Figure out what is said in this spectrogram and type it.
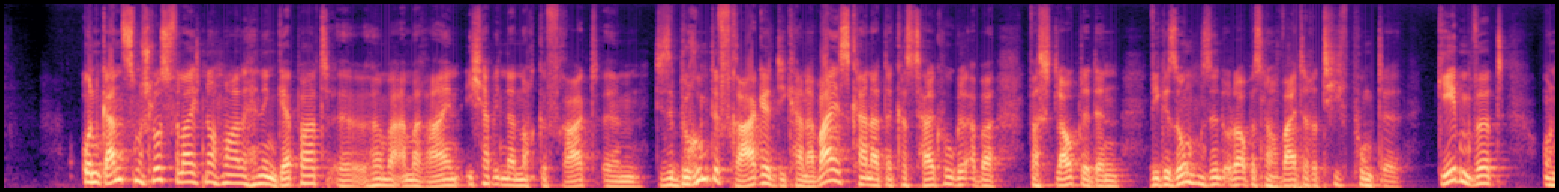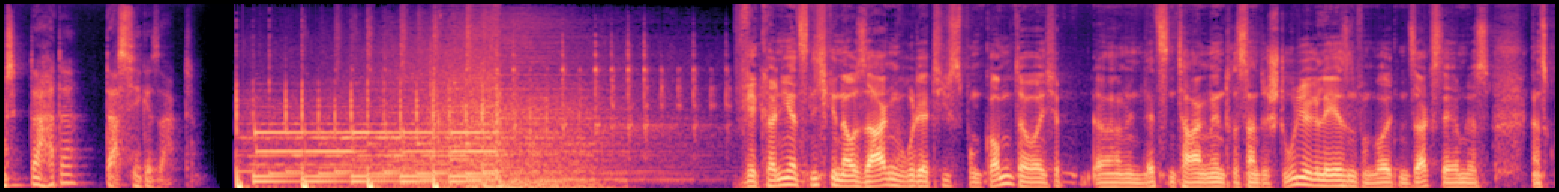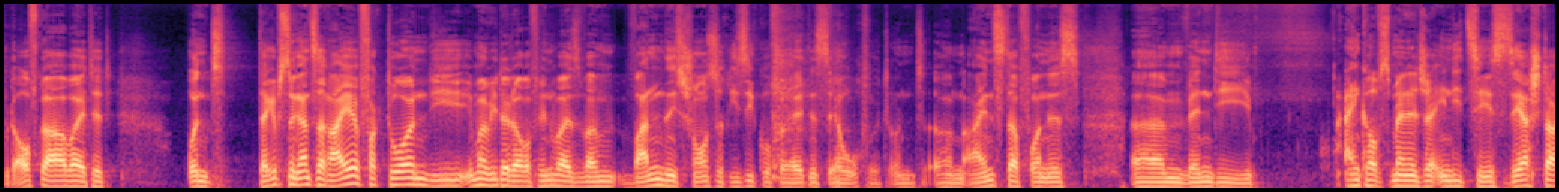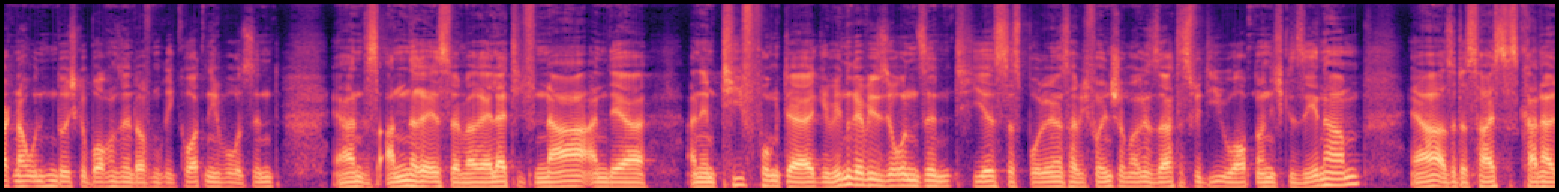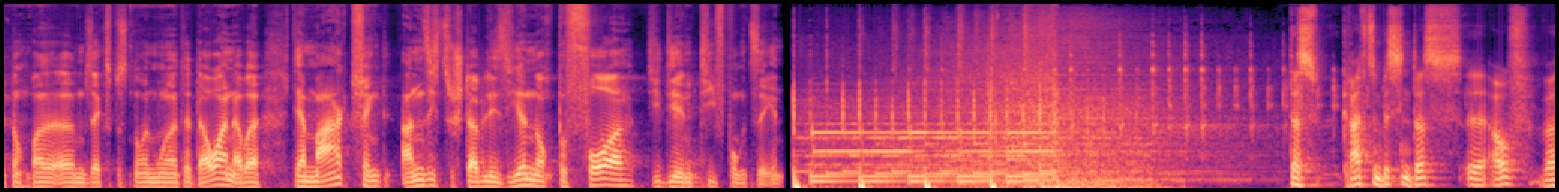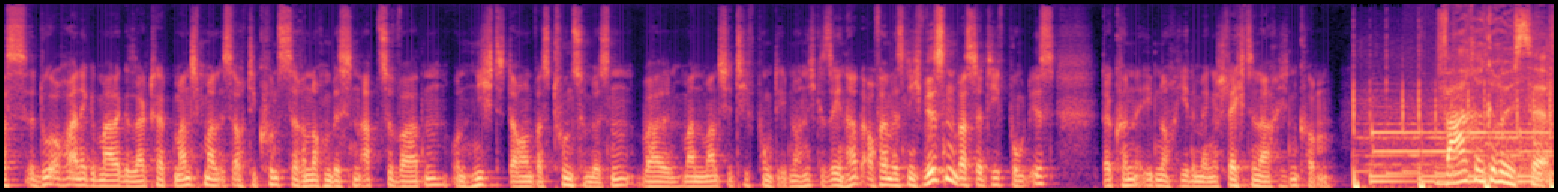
Und ganz zum Schluss vielleicht nochmal Henning Geppert, äh, hören wir einmal rein. Ich habe ihn dann noch gefragt, ähm, diese berühmte Frage, die keiner weiß, keiner hat eine Kristallkugel, aber was glaubt er denn, wie gesunken sind oder ob es noch weitere Tiefpunkte geben wird. Und da hat er das hier gesagt. Wir können jetzt nicht genau sagen, wo der Tiefspunkt kommt, aber ich habe äh, in den letzten Tagen eine interessante Studie gelesen von Goldman Sachs, der haben das ganz gut aufgearbeitet. Und da gibt es eine ganze Reihe Faktoren, die immer wieder darauf hinweisen, wann, wann das Chance-Risiko-Verhältnis sehr hoch wird. Und ähm, eins davon ist, ähm, wenn die Einkaufsmanager-Indizes sehr stark nach unten durchgebrochen sind, auf dem Rekordniveau sind. Ja, und das andere ist, wenn wir relativ nah an der an dem Tiefpunkt der Gewinnrevision sind. Hier ist das Problem, das habe ich vorhin schon mal gesagt, dass wir die überhaupt noch nicht gesehen haben. Ja, also das heißt, es kann halt noch mal ähm, sechs bis neun Monate dauern, aber der Markt fängt an, sich zu stabilisieren, noch bevor die den Tiefpunkt sehen. Das greift so ein bisschen das äh, auf, was du auch einige Male gesagt hast. Manchmal ist auch die Kunst darin, noch ein bisschen abzuwarten und nicht dauernd was tun zu müssen, weil man manche Tiefpunkte eben noch nicht gesehen hat. Auch wenn wir es nicht wissen, was der Tiefpunkt ist, da können eben noch jede Menge schlechte Nachrichten kommen. Wahre Größe.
